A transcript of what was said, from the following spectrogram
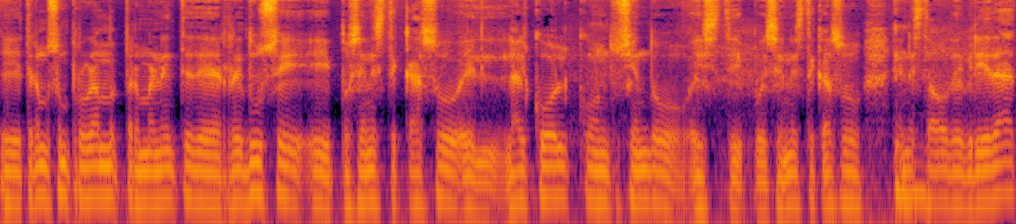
Eh, tenemos un programa permanente de reduce, eh, pues en este caso, el, alcohol conduciendo, este, pues en este caso, en estado de ebriedad.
